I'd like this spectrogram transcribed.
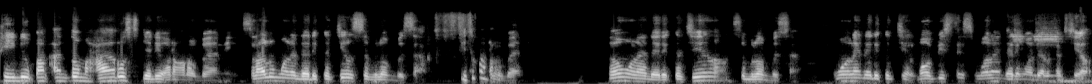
kehidupan antum harus jadi orang robani. Selalu mulai dari kecil sebelum besar. Itu kan robani. Kamu mulai dari kecil sebelum besar mulai dari kecil. Mau bisnis mulai dari modal kecil.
